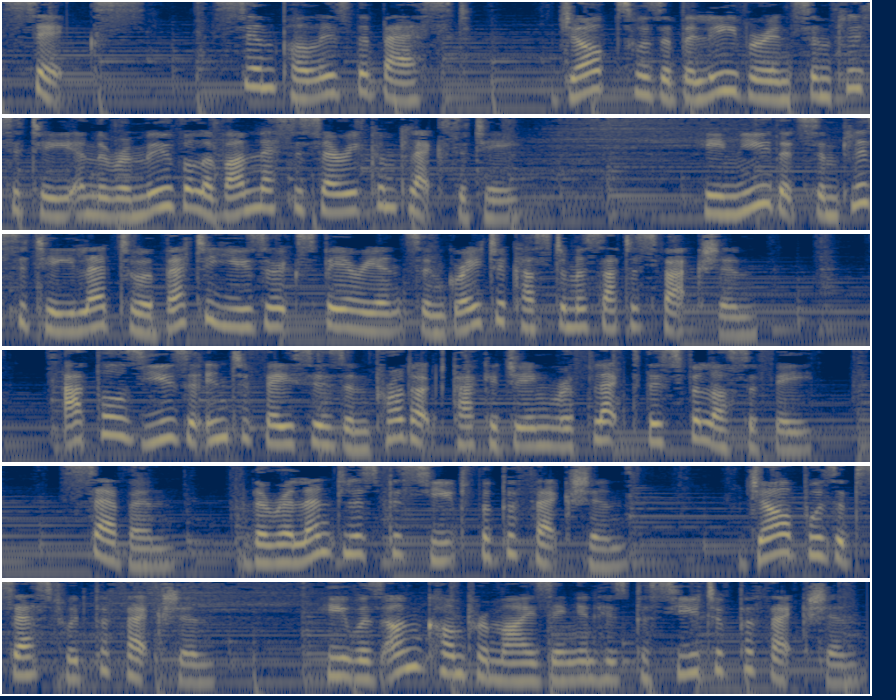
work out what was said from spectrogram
6. Simple is the best. Jobs was a believer in simplicity and the removal of unnecessary complexity. He knew that simplicity led to a better user experience and greater customer satisfaction. Apple's user interfaces and product packaging reflect this philosophy. 7. The relentless pursuit for perfection. Job was obsessed with perfection. He was uncompromising in his pursuit of perfection.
